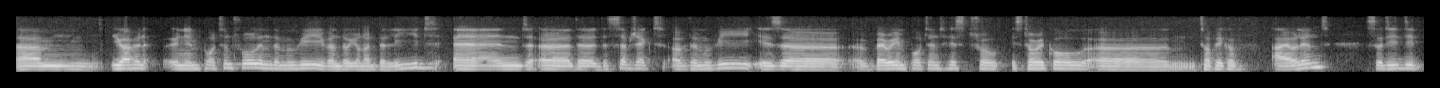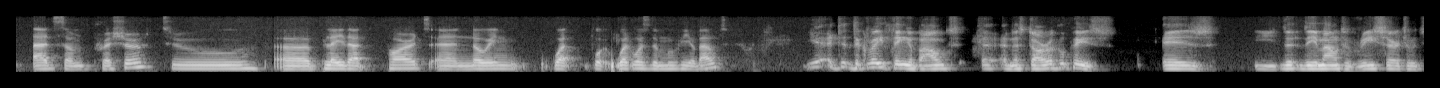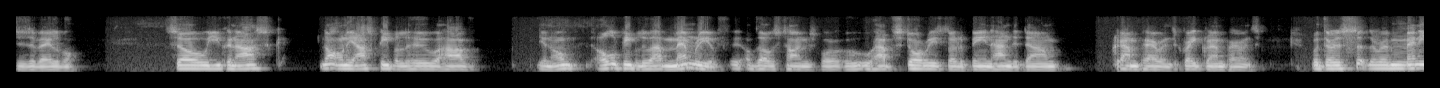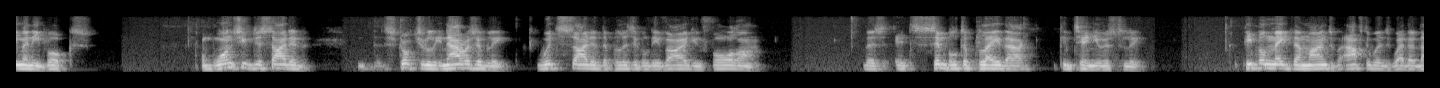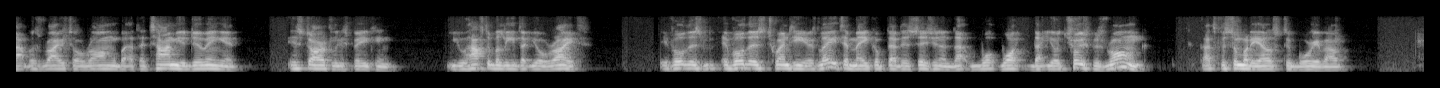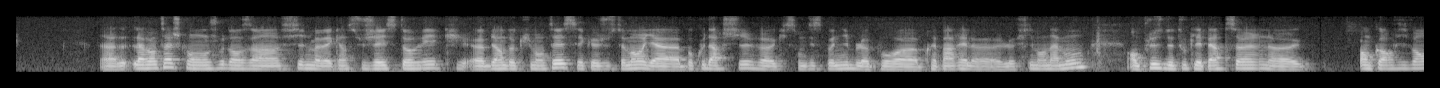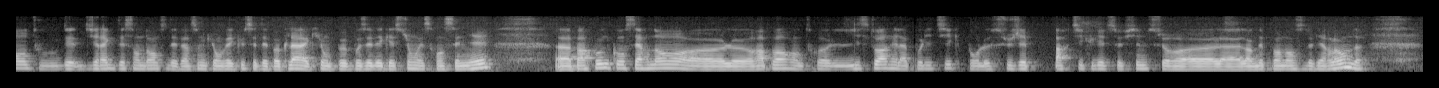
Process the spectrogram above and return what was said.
Um, you have an, an, important role in the movie, even though you're not the lead, and uh, the the subject of the movie is a, a very important histro- historical uh, topic of Ireland. So did it add some pressure to uh, play that part and knowing what, what what was the movie about? Yeah, the great thing about an historical piece is the, the amount of research which is available. So you can ask, not only ask people who have, you know, old people who have memory of, of those times, but who have stories that have been handed down, grandparents, great grandparents, but there is there are many many books, and once you've decided structurally, narratively, which side of the political divide you fall on, there's it's simple to play that continuously people make their minds up afterwards whether that was right or wrong. But at the time you're doing it, historically speaking, you have to believe that you're right. If others, if others 20 years later make up that decision and that what, what that your choice was wrong, that's for somebody else to worry about. Euh, l'avantage quand on joue dans un film avec un sujet historique euh, bien documenté, c'est que justement il y a beaucoup d'archives euh, qui sont disponibles pour préparer le, le, film en amont, en plus de toutes les personnes encore vivantes ou des, directes descendantes des personnes qui ont vécu cette époque-là, à qui on peut poser des questions et se renseigner. Euh, par contre, concernant euh, le rapport entre l'histoire et la politique pour le sujet particulier de ce film sur euh, l'indépendance de l'Irlande,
